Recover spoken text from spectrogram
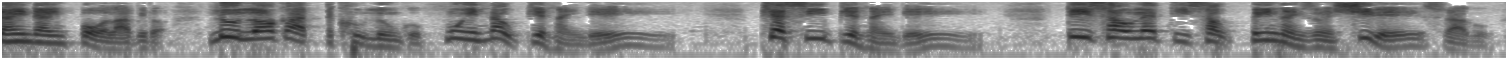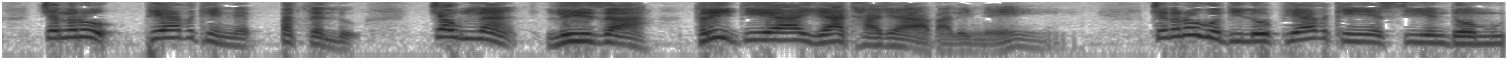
တိုင်းတိုင်းပေါ်လာပြီးတော့လူလောကတစ်ခုလုံးကိုမှွေနှောက်ပြစ်နိုင်တယ်ဖြက်စီးပြစ်နိုင်တယ် တတိဆောက်လဲတိဆောက်ပေးနိုင်စွမ်းရှိတယ်ဆိုတာကိုကျွန်တော်တို့ဘုရားသခင်နဲ့ပတ်သက်လို့ကြောက်လန့်လေးစားသတိတရားရထားကြရပါလိမ့်မယ်ကျွန်တော်တို့ကိုဒီလိုဘုရားသခင်ရဲ့စီရင်တော်မူ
